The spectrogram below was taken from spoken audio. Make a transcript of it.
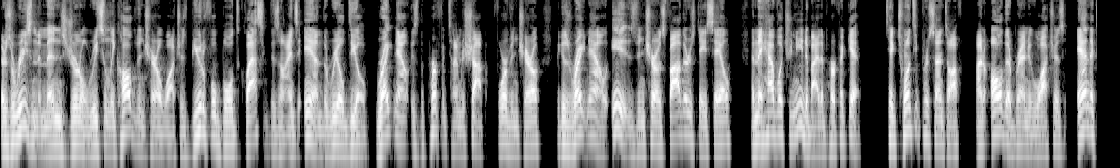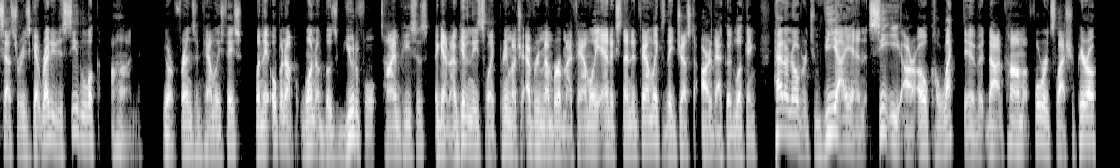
There's a reason the Men's Journal recently called Vincero watches beautiful, bold, classic designs and the real deal. Right now is the perfect time to shop for Vincero because right now is Vincero's Father's Day sale and they have what you need to buy the perfect gift. Take 20% off on all their brand new watches and accessories. Get ready to see the look on your friends and family's face when they open up one of those beautiful timepieces. Again, I've given these to like pretty much every member of my family and extended family because they just are that good looking. Head on over to V-I-N-C-E-R-O collective.com forward slash Shapiro.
